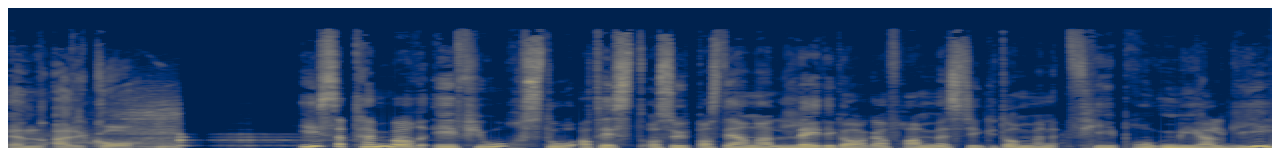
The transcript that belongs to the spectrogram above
NRK. I september i fjor sto artist og superstjerne Lady Gaga fram med sykdommen fibromyalgi.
